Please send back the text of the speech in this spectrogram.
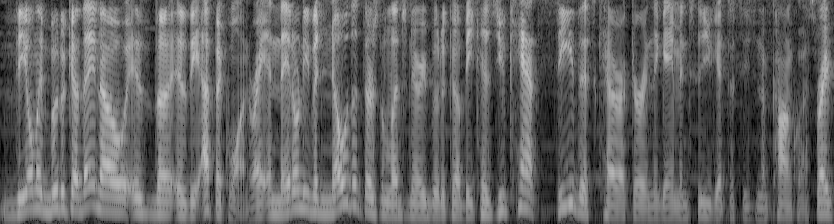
the only Boudica they know is the is the epic one right? And they don't even know that there's a legendary Boudica because you can't see this character in the game until you get to season of conquest right?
